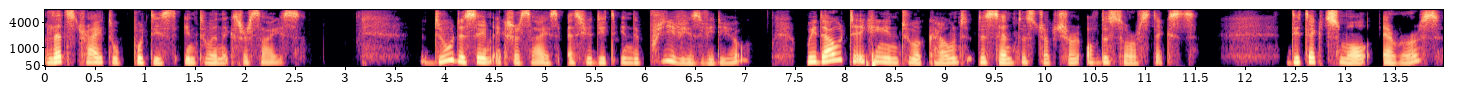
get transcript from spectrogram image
let's try to put this into an exercise. Do the same exercise as you did in the previous video without taking into account the sentence structure of the source text detect small errors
